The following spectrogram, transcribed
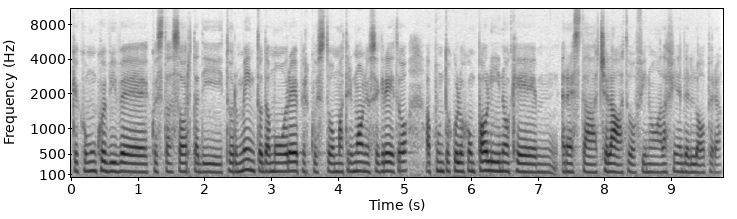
che comunque vive questa sorta di tormento d'amore per questo matrimonio segreto, appunto quello con Paolino, che resta celato fino alla fine dell'opera.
